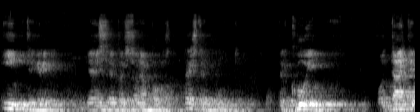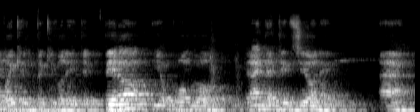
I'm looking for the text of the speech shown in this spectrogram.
integri, di essere persone a posto. Questo è il punto. Per cui votate poi per chi volete, però io pongo grande attenzione a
